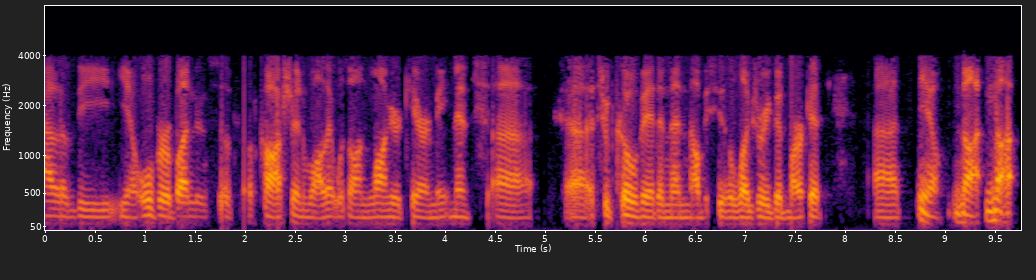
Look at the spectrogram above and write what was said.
out of the, you know, overabundance of caution while it was on longer care and maintenance uh, uh, through COVID, and then obviously the luxury good market. You know, not not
